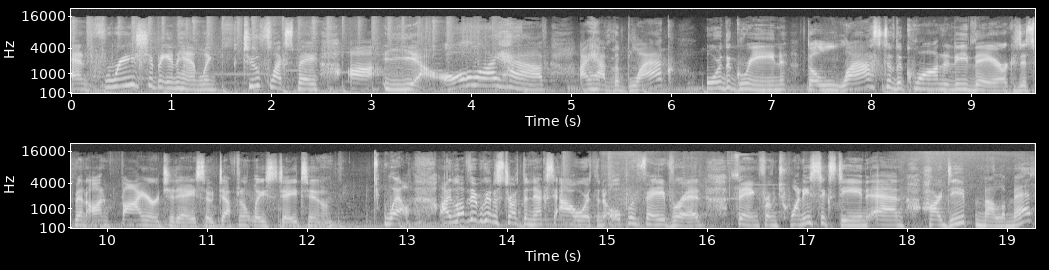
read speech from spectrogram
And free shipping and handling to FlexPay. Uh, yeah, all I have, I have the black or the green, the last of the quantity there because it's been on fire today, so definitely stay tuned. Well, I love that we're going to start the next hour with an Oprah favorite thing from 2016 and Hardeep Malamet.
